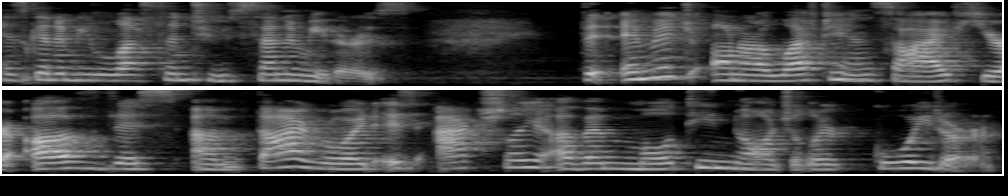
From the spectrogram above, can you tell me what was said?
is going to be less than 2 centimeters. The image on our left hand side here of this um, thyroid is actually of a multinodular goiter.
